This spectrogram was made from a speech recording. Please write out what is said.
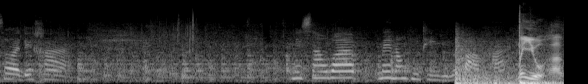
สวัสดีค่ะ ไม่ทราบว่าแม่น้องถิงถิงอยู่หรือเปล่าคะ ไม่อยู่ครับ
